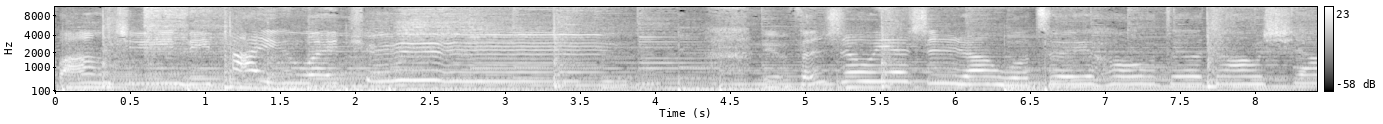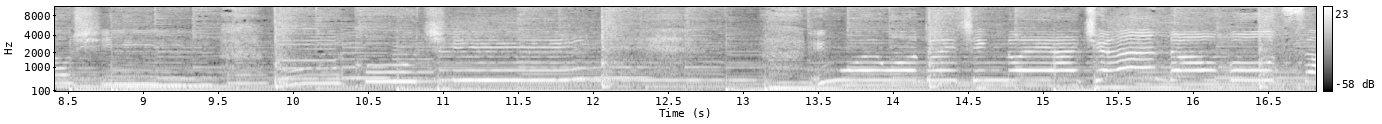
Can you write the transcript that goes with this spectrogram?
放弃你太委屈，连分手也是让我最后得到消息，不哭泣，因为我对情对爱全都不曾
